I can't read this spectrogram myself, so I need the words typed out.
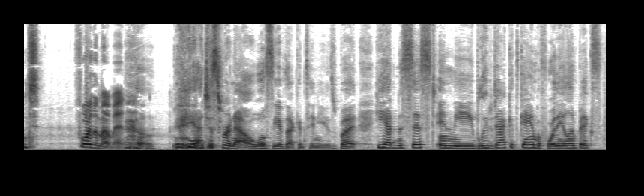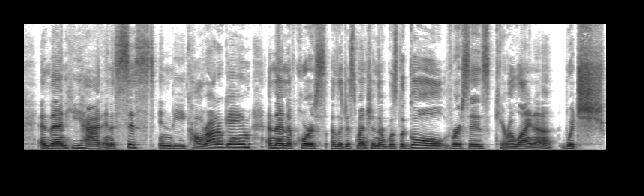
For the moment. yeah, just for now. We'll see if that continues. But he had an assist in the Blue Jackets game before the Olympics, and then he had an assist in the Colorado game. And then, of course, as I just mentioned, there was the goal versus Carolina, which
